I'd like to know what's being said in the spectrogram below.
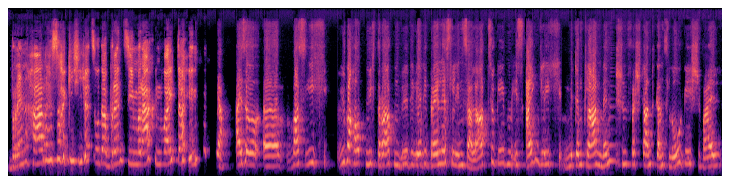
Brennhaare, sage ich jetzt, oder brennt sie im Rachen weiterhin? Ja, also äh, was ich überhaupt nicht raten würde, wäre die Brennnessel in Salat zu geben, ist eigentlich mit dem klaren Menschenverstand ganz logisch, weil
